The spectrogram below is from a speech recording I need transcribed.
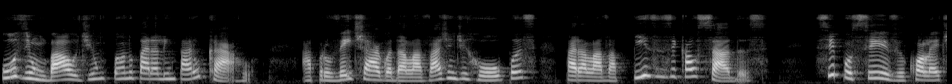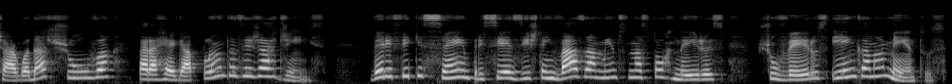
Use um balde e um pano para limpar o carro. Aproveite a água da lavagem de roupas para lavar pisos e calçadas. Se possível, colete a água da chuva para regar plantas e jardins. Verifique sempre se existem vazamentos nas torneiras, chuveiros e encanamentos.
